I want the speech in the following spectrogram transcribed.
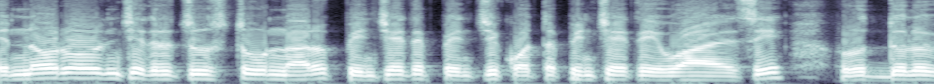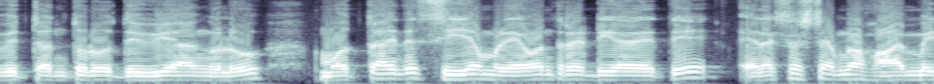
ఎన్నో రోజుల నుంచి ఎదురు చూస్తూ ఉన్నారు. పెంచైతే పెంచి కొత్త పెంచైతే ఇవ్వాలేసి వృద్ధులు వితంతులు దివ్యాంగులు. మొత్తం అయితే సీఎం రేవంత్ రెడ్డి గారు అయితే ఎలక్షన్స్ టైంలో హామీ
